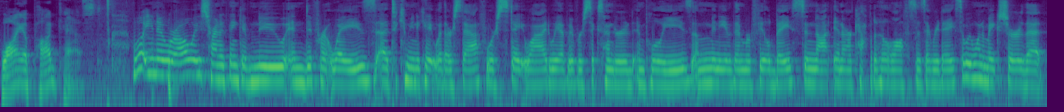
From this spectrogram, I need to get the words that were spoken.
why a podcast? Well, you know, we're always trying to think of new and different ways uh, to communicate with our staff. We're statewide. We have over 600 employees. Uh, many of them are field based and not in our Capitol Hill offices every day. So we want to make sure that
